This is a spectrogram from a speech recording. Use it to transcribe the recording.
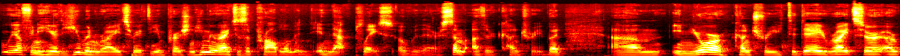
We often hear the human rights, we have the impression human rights is a problem in, in that place over there, some other country. But um, in your country today, rights are,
